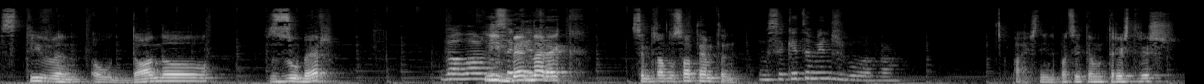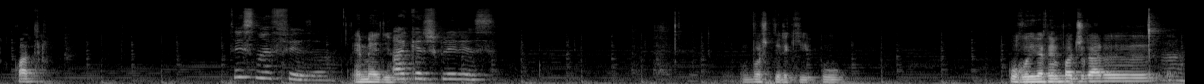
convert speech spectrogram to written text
Steven O'Donnell. Zuber. vá lá E saqueta. Ben Narek. Central do Southampton. Uma saqueta menos boa, vá. Pá, isto ainda pode ser até um 3-3-4. Então isso não é defesa. É médio. Ai, quero escolher esse. Vou escolher aqui o. O Rudiger também pode jogar uh, Ah.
